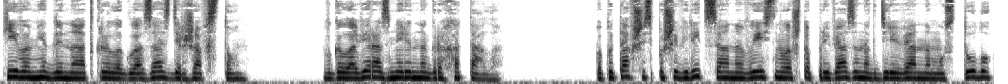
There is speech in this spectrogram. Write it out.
Кива медленно открыла глаза, сдержав стон. В голове размеренно грохотало — Попытавшись пошевелиться, она выяснила, что привязана к деревянному стулу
